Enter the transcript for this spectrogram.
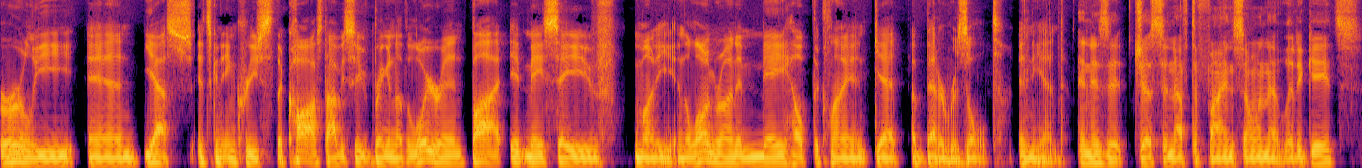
early. And yes, it's going to increase the cost, obviously, if you bring another lawyer in, but it may save money in the long run and may help the client get a better result in the end. And is it just enough to find someone that litigates?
